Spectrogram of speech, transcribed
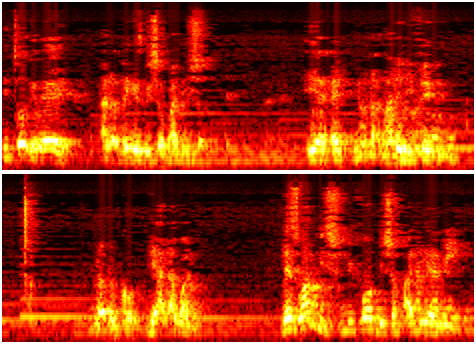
He told him, hey, I don't think it's Bishop Adi. Yeah, no, no, not the defending. Not the. The other one. There's one before Bishop Adi.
